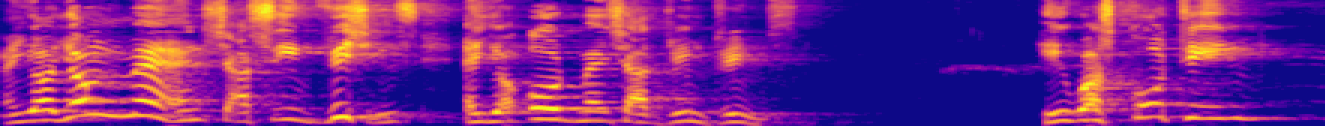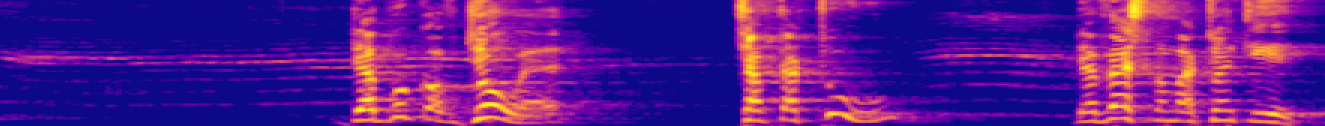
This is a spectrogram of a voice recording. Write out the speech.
and your young men shall see visions, and your old men shall dream dreams. He was quoting the book of Joel, chapter 2, the verse number 28.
